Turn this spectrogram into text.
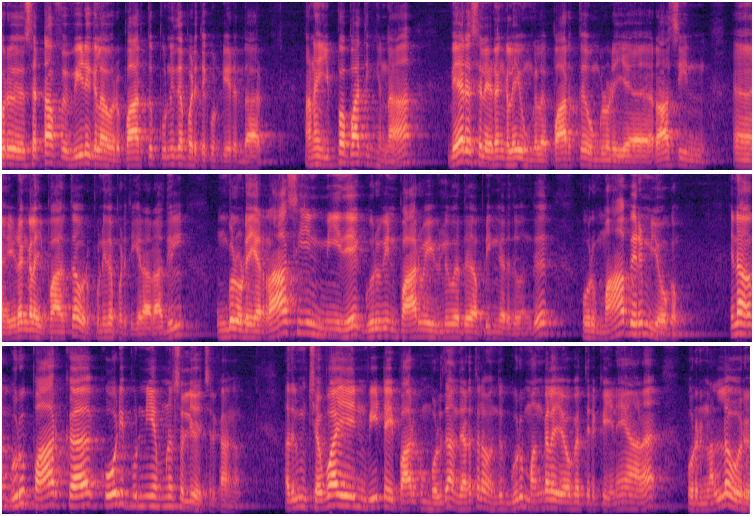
ஒரு செட் ஆஃப் வீடுகளை அவர் பார்த்து புனிதப்படுத்தி கொண்டிருந்தார். ஆனால் இப்போ பார்த்திங்கன்னா வேறு சில இடங்களை உங்களை பார்த்து உங்களுடைய ராசியின் இடங்களை பார்த்து அவர் புனிதப்படுத்துகிறார். அதில் உங்களுடைய ராசியின் மீதே குருவின் பார்வை விழுவது அப்படிங்கிறது வந்து ஒரு மாபெரும் யோகம். ஏன்னா குரு பார்க்க கோடி புண்ணியம்னு சொல்லி வச்சுருக்காங்க. அதிலும் செவ்வாயின் வீட்டை பார்க்கும் பொழுது அந்த இடத்துல வந்து குரு மங்கள யோகத்திற்கு இணையான ஒரு நல்ல ஒரு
